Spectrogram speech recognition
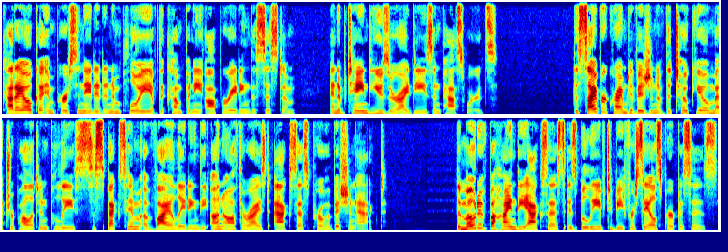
Kataoka impersonated an employee of the company operating the system and obtained user IDs and passwords. The Cybercrime Division of the Tokyo Metropolitan Police suspects him of violating the Unauthorized Access Prohibition Act. The motive behind the access is believed to be for sales purposes.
